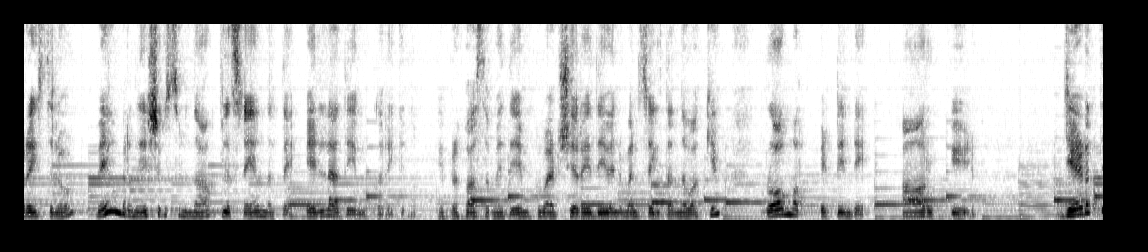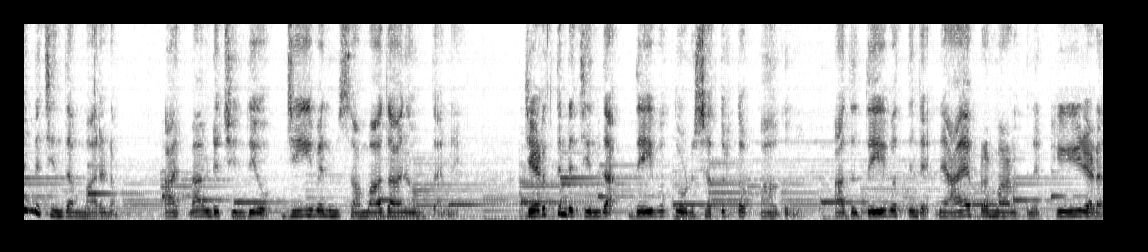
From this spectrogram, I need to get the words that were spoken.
പ്രൈസലോൺ വേഗം പ്രതീക്ഷിക്കുന്ന നാമത്തിലെ സ്നേഹം നിർത്തെ എല്ലാ ദൈവമൊക്കെ അറിയിക്കുന്നു ഈ പ്രഭാസമയ ദൈവമുക്കുമായിട്ട് ഷെയർ ചെയ്ത് ദൈവന്റെ മനസ്സിലേക്ക് തന്ന വാക്യം റോമർ എട്ടിന്റെ ആറും ഏഴും. ജഡത്തിന്റെ ചിന്ത മരണം ആത്മാവിന്റെ ചിന്തയോ ജീവനും സമാധാനവും തന്നെ. ജഡത്തിന്റെ ചിന്ത ദൈവത്തോട് ശത്രുത്വം ആകുന്നു. അത് ദൈവത്തിന്റെ ന്യായപ്രമാണത്തിന് കീഴട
